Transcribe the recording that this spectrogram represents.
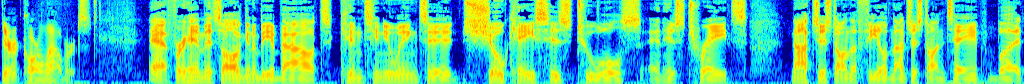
there at Carl Alberts. Yeah, for him, it's all going to be about continuing to showcase his tools and his traits, not just on the field, not just on tape, but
